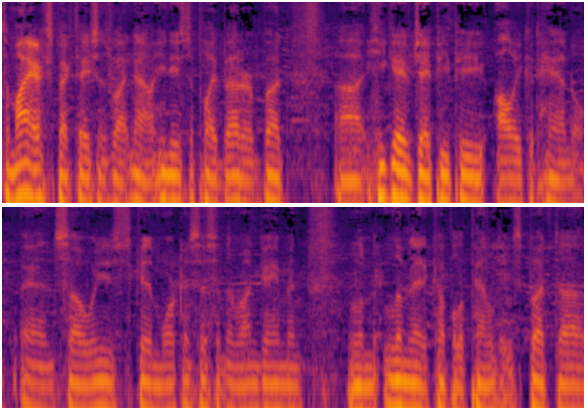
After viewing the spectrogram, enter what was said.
to my expectations right now, he needs to play better. But uh, he gave JPP all he could handle, and so we need to get him more consistent in the run game and eliminate a couple of penalties. But uh,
